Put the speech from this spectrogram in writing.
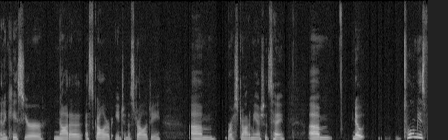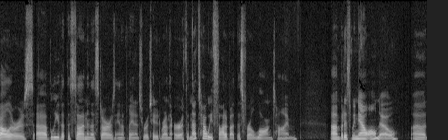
and in case you're not a, a scholar of ancient astrology um, or astronomy, I should say, um, you know, Ptolemy's followers uh, believe that the sun and the stars and the planets rotated around the Earth, and that's how we thought about this for a long time. Um, but as we now all know, uh,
